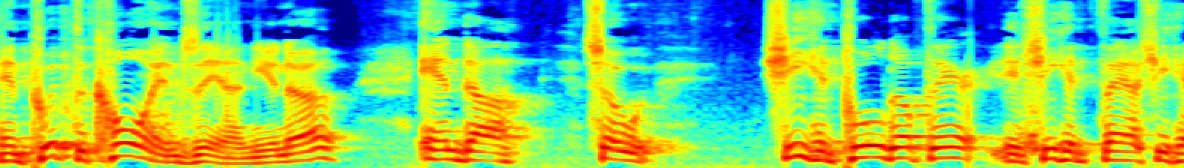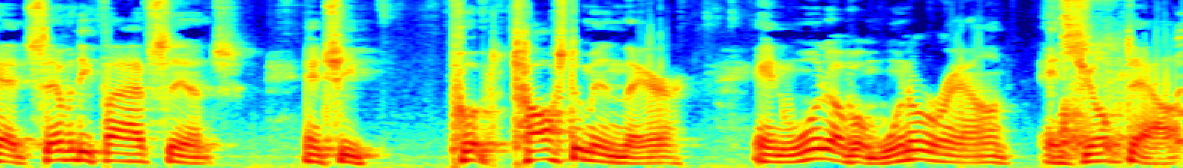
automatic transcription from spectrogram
and put the coins in, you know. And, uh, so she had pulled up there and she had found, she had 75 cents and she put, tossed them in there and one of them went around and jumped out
